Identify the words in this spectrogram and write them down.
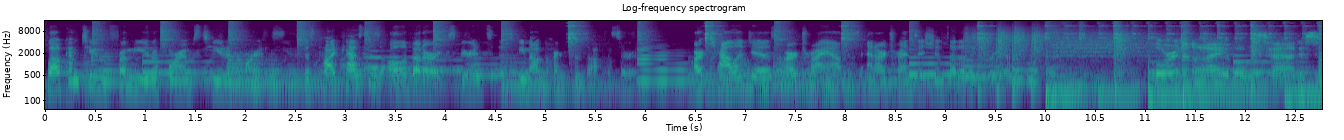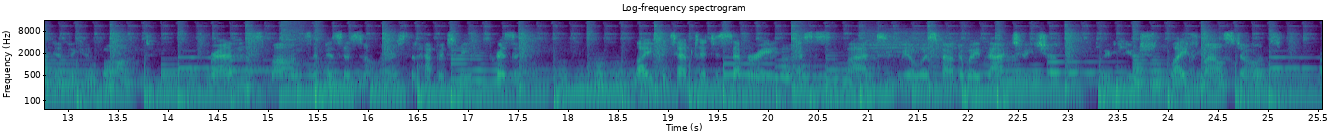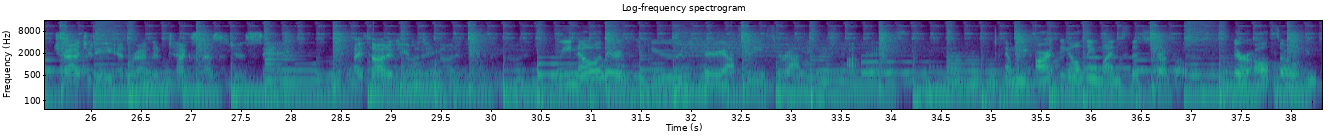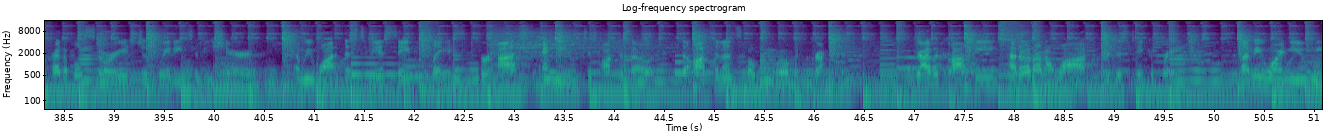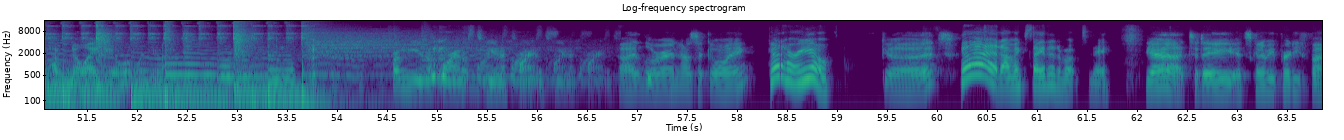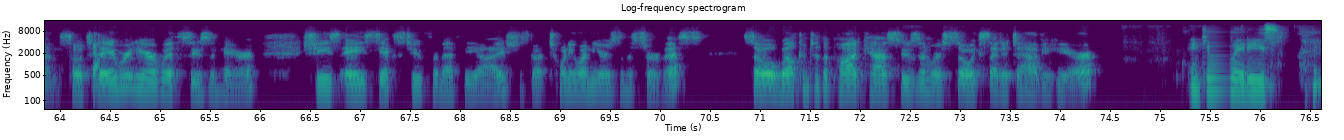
Welcome to From Uniforms to Unicorns. This podcast is all about our experience as female corrections officers, our challenges, our triumphs, and our transitions out of the career. Lauren and I have always had a significant bond friends, moms, and business owners that happened to be in prison. Life attempted to separate us, but we always found a way back to each other through huge life milestones, tragedy, and random text messages saying, I thought of you today. We know there's huge curiosity surrounding these topics, and we aren't the only ones that struggle. There are also incredible stories just waiting to be shared, and we want this to be a safe place for us and you to talk about the often unspoken world of corrections. Grab a coffee, head out on a walk, or just take a break. Let me warn you, we have no idea what we're doing. From uniforms to unicorns. Hi, Lauren. How's it going? Good. How are you? Good. Good. I'm excited about today. Yeah, today it's going to be pretty fun. So today yeah. we're here with Susan Hare. She's a CX2 from FVI. She's got 21 years in the service. So welcome to the podcast, Susan. We're so excited to have you here. Thank you, ladies.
